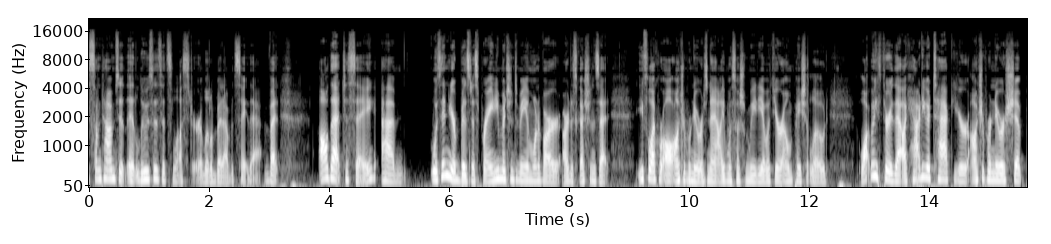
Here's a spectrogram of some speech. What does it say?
sometimes it, it loses its luster a little bit. I would say that. But all that to say, um, within your business brain, you mentioned to me in one of our, our discussions that you feel like we're all entrepreneurs now, even with social media, with your own patient load. Walk me through that. Like, how do you attack your entrepreneurship,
